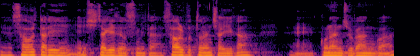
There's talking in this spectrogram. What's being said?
4월달이 시작이 되었습니다. 4월부터는 저희가 예, 고난주간과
